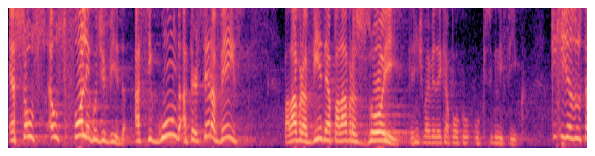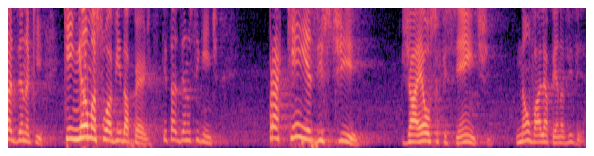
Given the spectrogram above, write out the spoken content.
É só os, é os fôlegos de vida. A segunda, a terceira vez, a palavra vida é a palavra zoe, que a gente vai ver daqui a pouco o que significa que, que Jesus está dizendo aqui? Quem ama a sua vida perde. Ele está dizendo o seguinte: para quem existir já é o suficiente, não vale a pena viver.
